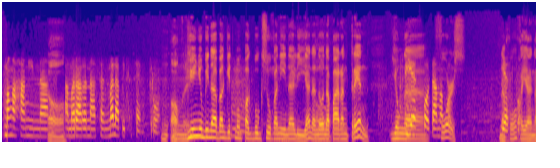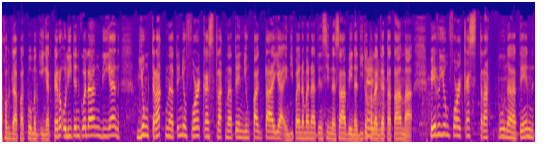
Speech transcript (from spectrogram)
mga hangin na Oo. ah, mararanasan malapit sa sentro. Okay. Yun yung binabanggit mong pagbugso kanina, Lian, ano, na parang trend yung ah, Yes po, tama po. force. Yes Nako, po. kaya nako dapat po mag-ingat. Pero ulitin ko lang, Lian, yung track natin, yung forecast track natin, yung pagtaya, hindi pa naman natin sinasabi na dito talaga tatama. Pero yung forecast track po natin,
